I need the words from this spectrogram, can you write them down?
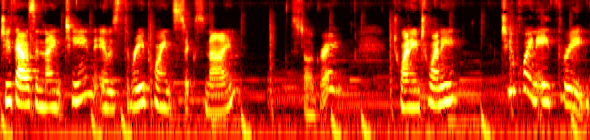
2019, it was 3.69, still great. 2020, 2.83.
